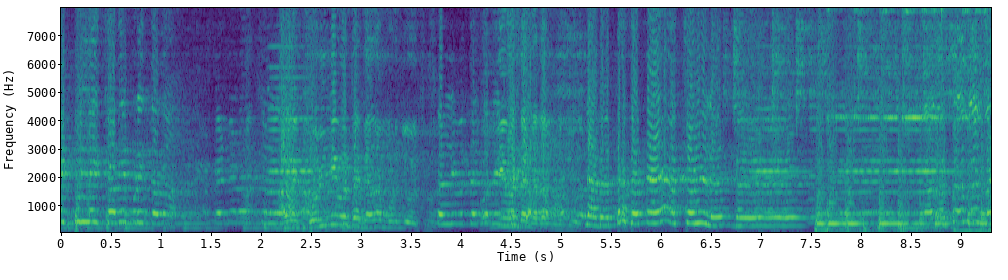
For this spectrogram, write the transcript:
என் பிள்ளை கதை சொல்ல? அவன் சொல்லி வந்த கதை முடிஞ்சு போச்சு. சொல்லி வந்த கதை சொல்லி வந்த கதை முடிஞ்சு போச்சு. நடந்ததென்ன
